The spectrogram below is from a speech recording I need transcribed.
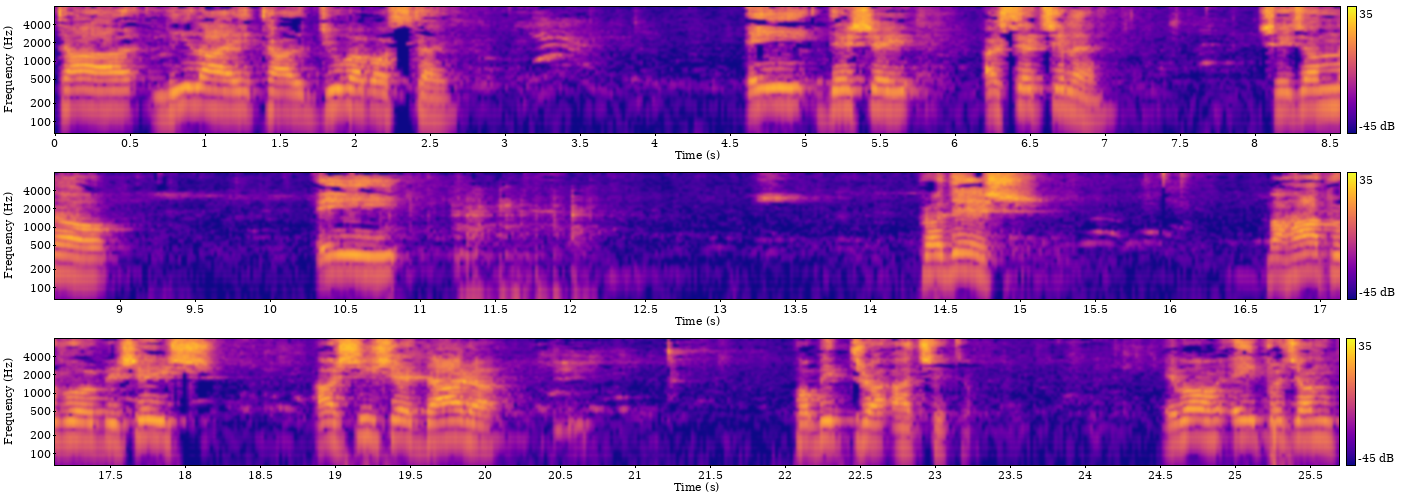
তার লীলায়, তার যুবাবস্থায় এই দেশে এসেছিলেন। সেই জন্য এই প্রদেশ মহাপ্রভুর বিশেষ আশিসের দ্বারা পবিত্র আছে তো। এবং এই পর্যন্ত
